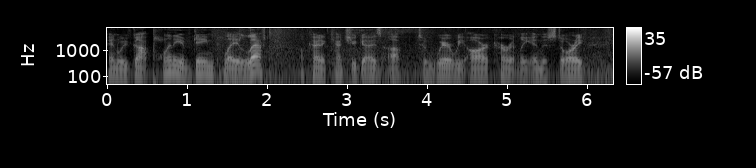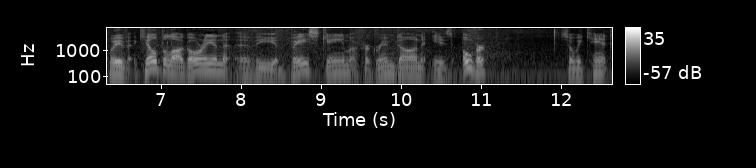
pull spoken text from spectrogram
and we've got plenty of gameplay left, I'll kind of catch you guys up to where we are currently in the story. We've killed the Loghorrean. The base game for Grim Dawn is over, so we can't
